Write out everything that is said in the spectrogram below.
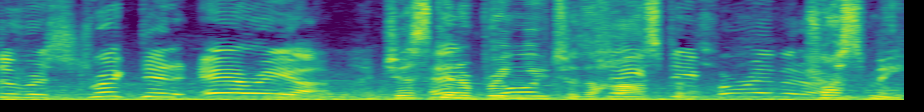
is a restricted area. I'm just Head gonna bring you to, the hospital. Perimeter. Trust me.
